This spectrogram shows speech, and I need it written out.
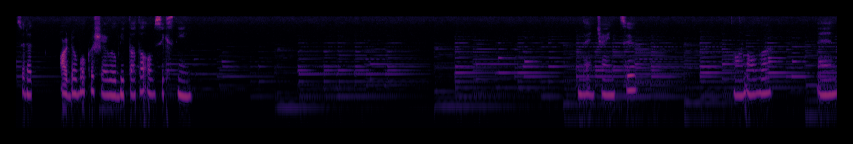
so that our double crochet will be total of 16 then chain 2 turn over and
